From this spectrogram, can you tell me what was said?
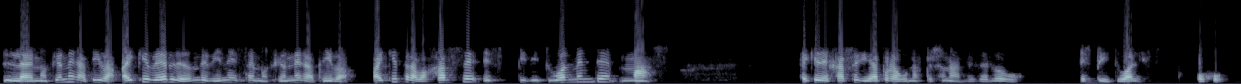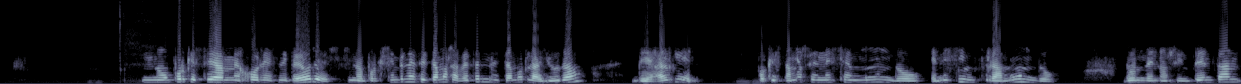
la emoción negativa. Hay que ver de dónde viene esa emoción negativa. Hay que trabajarse espiritualmente más. Hay que dejarse guiar por algunas personas, desde luego, espirituales. Ojo. No porque sean mejores ni peores, sino porque siempre necesitamos, a veces necesitamos la ayuda de alguien. Porque estamos en ese mundo, en ese inframundo, donde nos intentan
